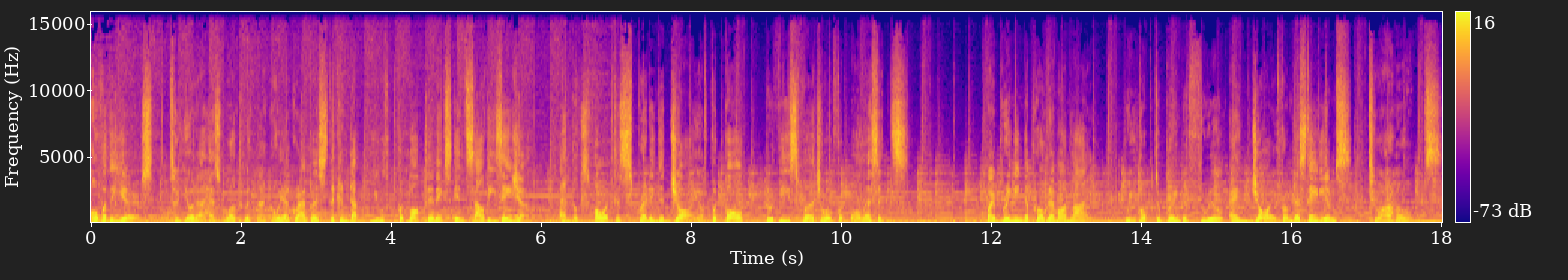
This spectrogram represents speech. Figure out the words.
Over the years, Toyota has worked with Nagoya Grampus to conduct youth football clinics in Southeast Asia and looks forward to spreading the joy of football through these virtual football lessons. By bringing the program online, we hope to bring the thrill and joy from the stadiums to our homes.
